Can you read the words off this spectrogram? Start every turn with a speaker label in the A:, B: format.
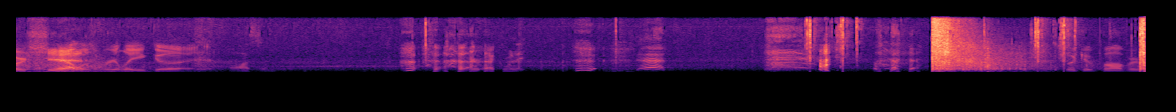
A: Oh shit.
B: That was really good.
C: Awesome. You're echoing.
D: Dad.
E: Look at Bobber.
